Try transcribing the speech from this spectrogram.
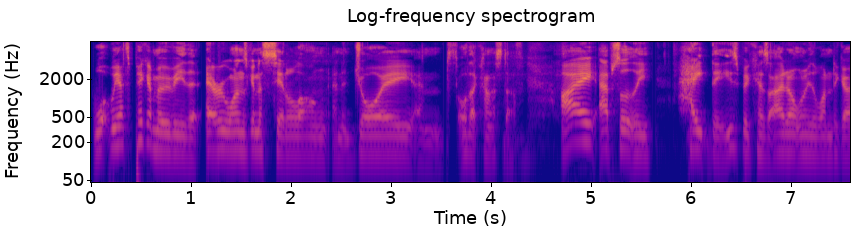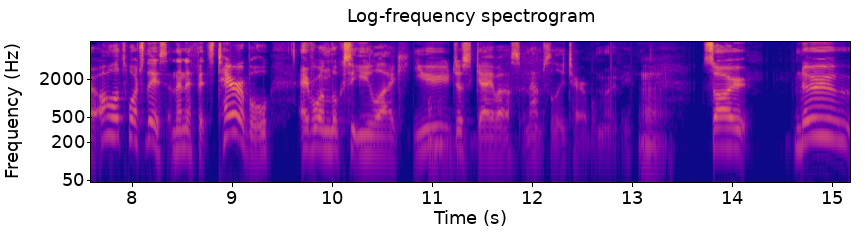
what we have to pick a movie that everyone's going to sit along and enjoy and all that kind of stuff." I absolutely hate these because I don't really want to go, "Oh, let's watch this," and then if it's terrible, everyone looks at you like you just gave us an absolutely terrible movie. Mm. So, new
